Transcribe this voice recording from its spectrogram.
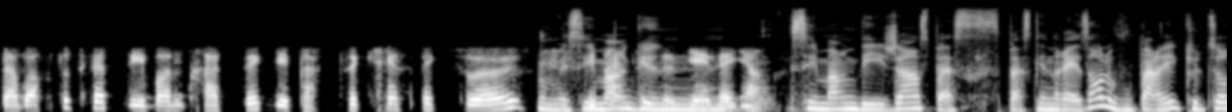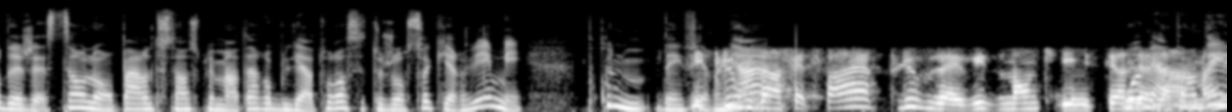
d'avoir toutes fait des bonnes pratiques, des pratiques respectueuses. Mais c'est manque d'une- bienveillance. C'est manque des gens, c'est parce, parce qu'il y a une raison. Là, vous parlez de culture de gestion, là, on parle du temps supplémentaire obligatoire, c'est toujours ça qui revient, mais beaucoup Mais plus vous d'infirmières. en faites faire, plus vous avez du monde qui démissionne Oui, mais attendez,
